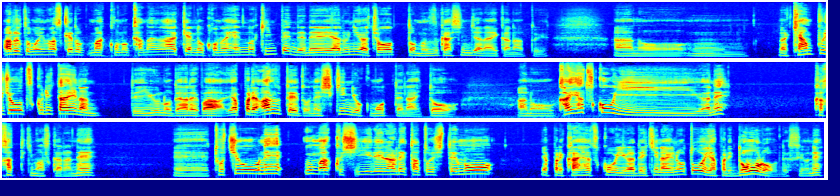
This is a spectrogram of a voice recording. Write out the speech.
あると思いますけど、まあ、この神奈川県のこの辺の近辺でねやるにはちょっと難しいんじゃないかなという。あの、うん、だキャンプ場を作りたいなんていうのであればやっぱりある程度ね資金力持ってないとあの開発行為がねかかってきますからね、えー、土地をねうまく仕入れられたとしてもやっぱり開発行為ができないのとやっぱり道路ですよね。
